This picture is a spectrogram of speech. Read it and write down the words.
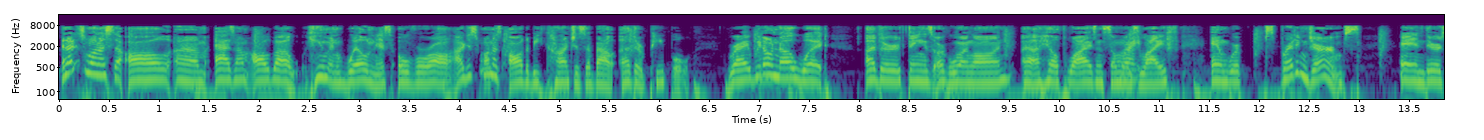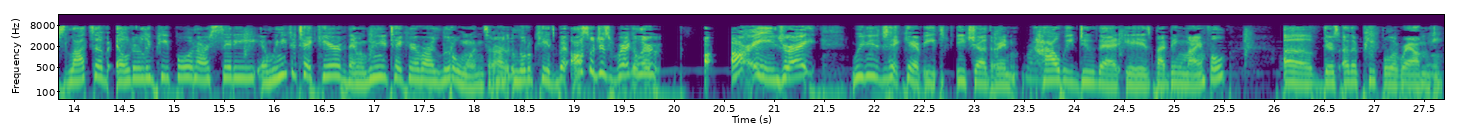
And I just want us to all, um, as I'm all about human wellness overall, I just want us all to be conscious about other people, right? We don't know what other things are going on, uh, health wise in someone's Right. life, and we're spreading germs. And there's lots of elderly people in our city, and we need to take care of them. And we need to take care of our little ones, our little kids, but also just regular, uh, our age, right? We need to take care of each, each other. And how we do that is by being mindful of there's other people around me.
